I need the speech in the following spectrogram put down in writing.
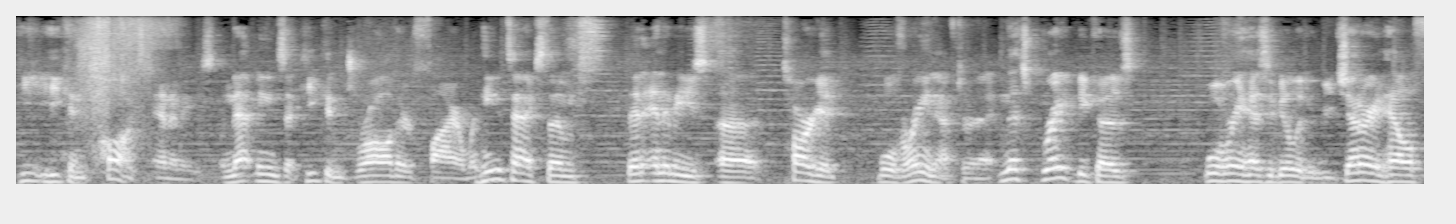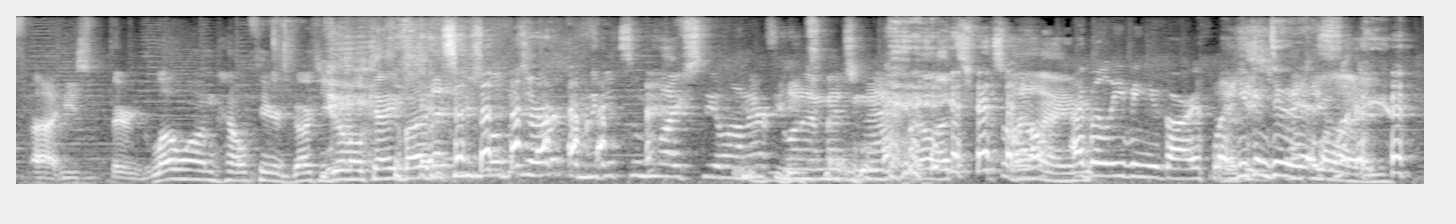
he, he can taunt enemies. And that means that he can draw their fire. When he attacks them, then enemies uh, target Wolverine after that. And that's great because Wolverine has the ability to regenerate health. Uh, he's very low on health here. Garth, you doing okay, bud? Let's use a little berserk. I'm gonna get some life steal on there if you want to mention that. Well, that's, that's fine. I believe in you, Garth. Like you can do this. Fine.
